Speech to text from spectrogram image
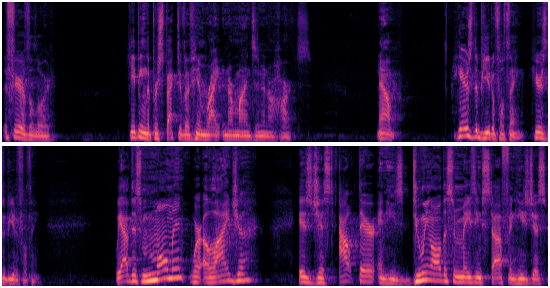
The fear of the Lord. Keeping the perspective of Him right in our minds and in our hearts. Now, here's the beautiful thing. Here's the beautiful thing. We have this moment where Elijah is just out there and he's doing all this amazing stuff and he's just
